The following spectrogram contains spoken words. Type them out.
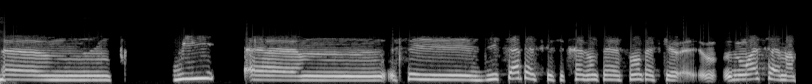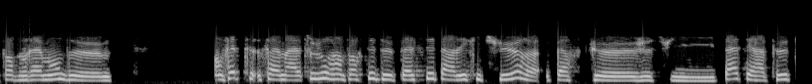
Oui, euh, je dis ça parce que c'est très intéressant parce que euh, moi, ça m'importe vraiment de. En fait, ça m'a toujours importé de passer par l'écriture parce que je suis pas thérapeute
